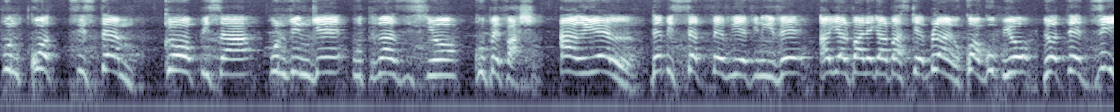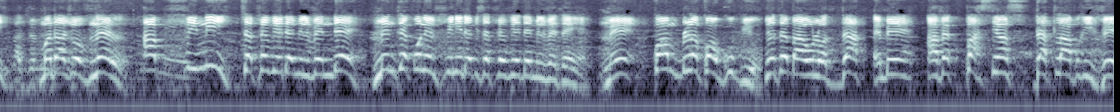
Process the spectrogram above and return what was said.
pou nkont sistem kron pisa pou nvin gen ou transisyon koupe fache. Ariel, depi 7 fevriye finrive, Ariel pa legal paske blan yo, kwa goup yo, yo te di, manda jovenel, ap fini 7 fevriye 2022, men te konen fini depi 7 fevriye 2021. Men, kom blan kwa goup yo, yo te ba ou lo dat, enbe, eh avek pasyans, dat la prive.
